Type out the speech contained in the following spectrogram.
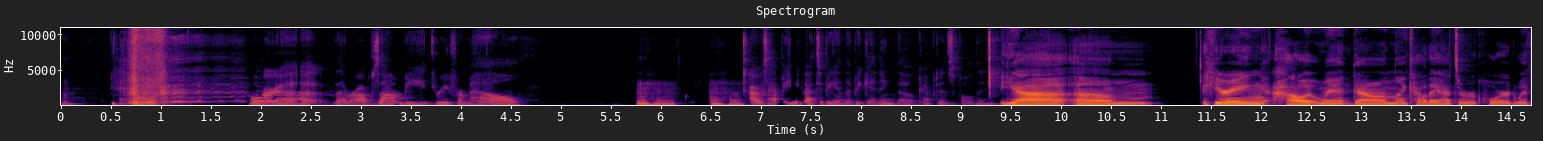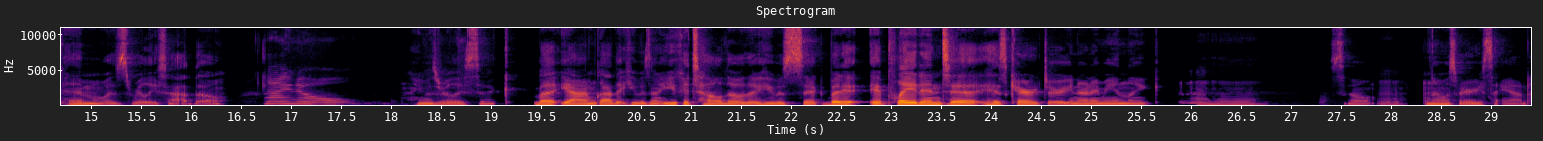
for uh the rob zombie three from hell hmm hmm i was happy he got to be in the beginning though captain spaulding Yeah. Um, hearing how it went down, like how they had to record with him, was really sad. Though i know he was really sick. But yeah, I'm glad that he was in it. You could tell though that he was sick, but it it played into his character. You know what I mean? Like mm-hmm. so. Mm. That was very sad.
